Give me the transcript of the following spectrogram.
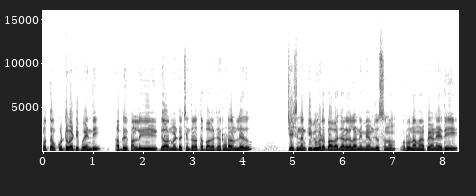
మొత్తం కొట్టుబట్టిపోయింది. అభివృద్ధి పనులు ఈ గవర్నమెంట్ వచ్చిన తర్వాత బాగా జరగడం లేదు. చేసిన దానికి ఇవి కూడా బాగా జరగాలని మేము చూస్తున్నాం. రుణమాఫీ అనేది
